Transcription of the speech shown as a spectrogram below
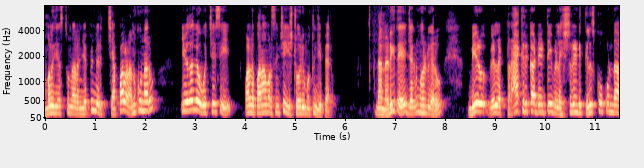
అమలు చేస్తున్నారని చెప్పి మీరు చెప్పాలని అనుకున్నారు. ఈ విధంగా వచ్చేసి వాళ్ళని పరామర్శించి ఈ స్టోరీ మొత్తం చెప్పారు. నన్ను అడిగితే జగన్మోహన్ రెడ్డి గారు మీరు వీళ్ళ ట్రాక్ రికార్డ్ ఏంటి వీళ్ళ హిస్టరీ ఏంటి తెలుసుకోకుండా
